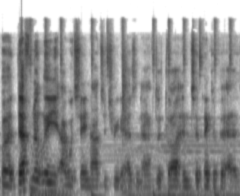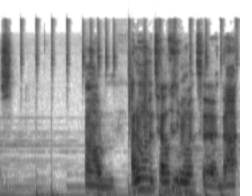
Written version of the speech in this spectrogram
But definitely, I would say not to treat it as an afterthought and to think of it as um, I don't want to tell anyone to not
